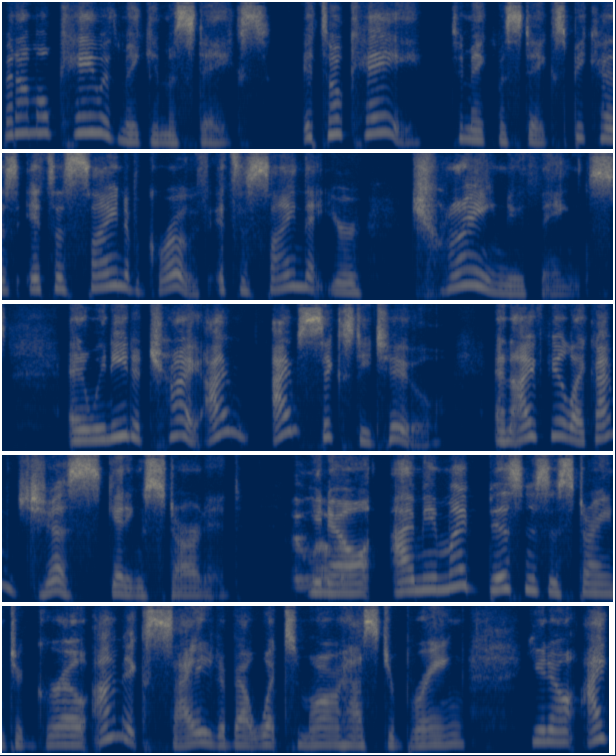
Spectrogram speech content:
but I'm okay with making mistakes. It's okay to make mistakes because it's a sign of growth. It's a sign that you're trying new things. And we need to try. I'm I'm 62 and I feel like I'm just getting started you know, it. I mean, my business is starting to grow. I'm excited about what tomorrow has to bring. You know, I,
